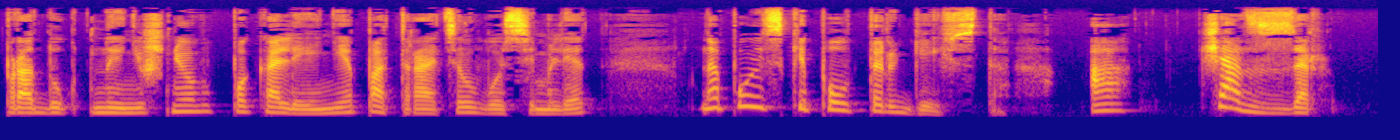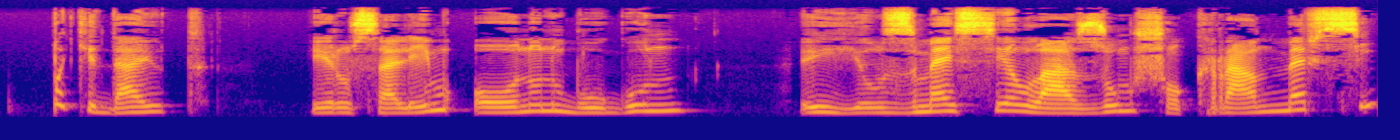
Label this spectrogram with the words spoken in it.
продукт нынешнего поколения потратил восемь лет на поиски полтергейста, а Чаззер покидают Иерусалим, Онун, Бугун, Юзмесси, Лазум, Шокран, Мерси.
